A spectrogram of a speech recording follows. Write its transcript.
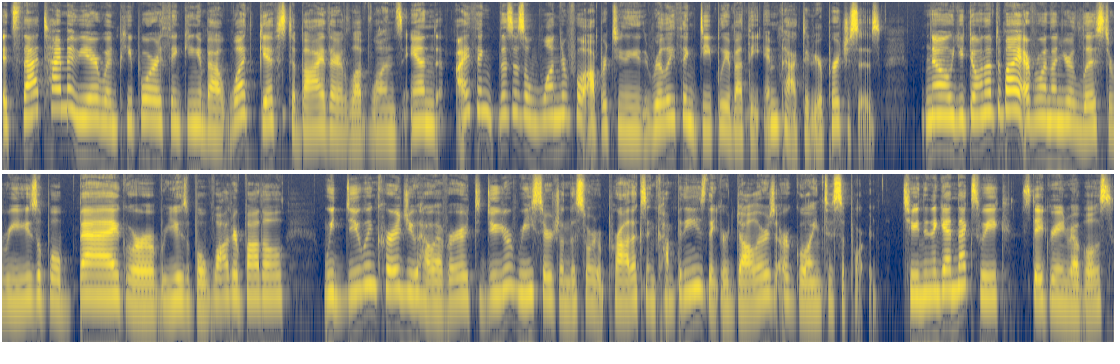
It's that time of year when people are thinking about what gifts to buy their loved ones, and I think this is a wonderful opportunity to really think deeply about the impact of your purchases. No, you don't have to buy everyone on your list a reusable bag or a reusable water bottle. We do encourage you, however, to do your research on the sort of products and companies that your dollars are going to support. Tune in again next week. Stay green, Rebels.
